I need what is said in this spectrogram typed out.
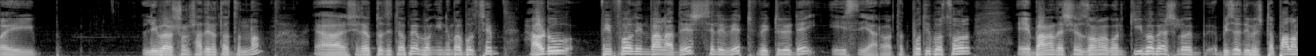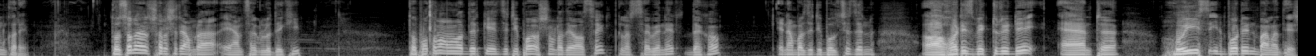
ওই লিবারেশন স্বাধীনতার জন্য সেটা উত্তর দিতে হবে এবং ই নাম্বার বলছে how do people in Bangladesh celebrate victory day each year অর্থাৎ প্রতি বছর বাংলাদেশের জনগণ কীভাবে আসলে, বিজয় দিবসটা পালন করে? তো চলো সরাসরি আমরা এই আনসারগুলো দেখি। তো প্রথম আমাদেরকে যেটি প্রশ্নটা দেওয়া আছে ক্লাস সেভেনের দেখো। এই নাম্বার যেটি বলছে যে what is victory day and why is important Bangladesh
